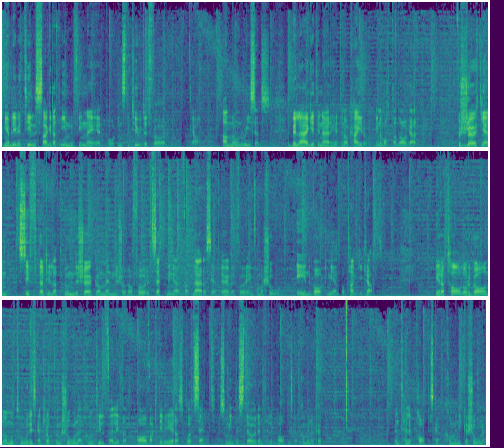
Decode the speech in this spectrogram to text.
Ni har blivit tillsagda att infinna er på institutet för, ja, unknown reasons, beläget i närheten av Kairo inom åtta dagar. Försöken syftar till att undersöka om människor har förutsättningar för att lära sig att överföra information enbart med hjälp av tankekraft. Era talorgan och motoriska kroppsfunktioner kommer tillfälligt att avaktiveras på ett sätt som inte stör den telepatiska kommunika- den telepatiska kommunikationen.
